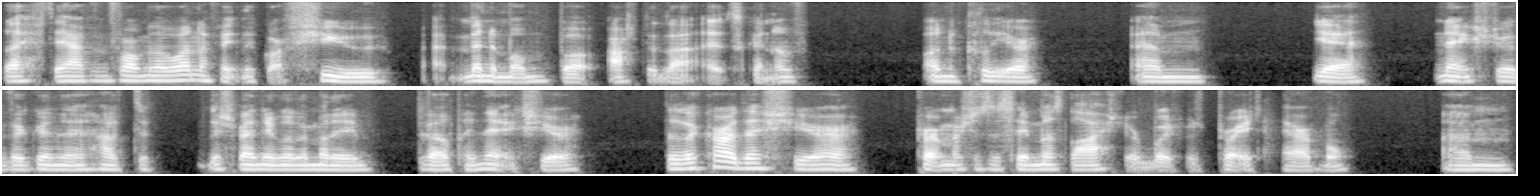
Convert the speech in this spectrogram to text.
left they have in Formula One. I think they've got a few at minimum, but after that, it's kind of unclear. Um, yeah, next year they're gonna have to. They're spending all their money developing next year. So the car this year pretty much is the same as last year, which was pretty terrible. Um,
